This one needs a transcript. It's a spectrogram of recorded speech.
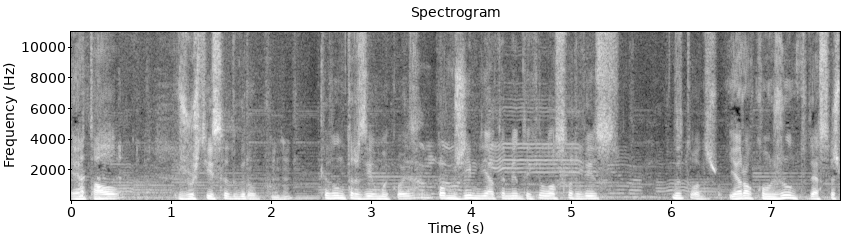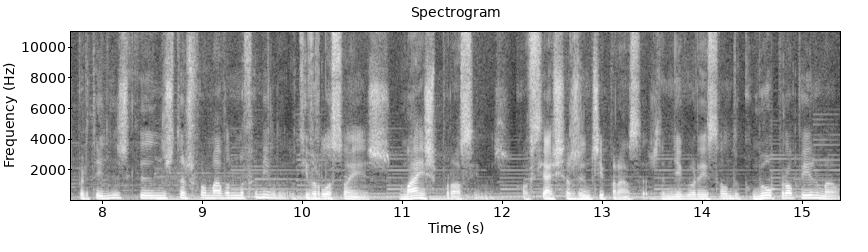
É a tal justiça de grupo. Cada um trazia uma coisa, pomos imediatamente aquilo ao serviço de todos. E era o conjunto dessas partilhas que nos transformava numa família. Eu tive relações mais próximas com oficiais, sargentos e praças da minha guarnição do que o meu próprio irmão.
